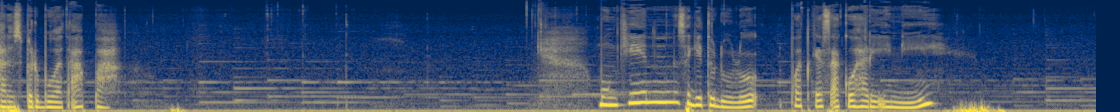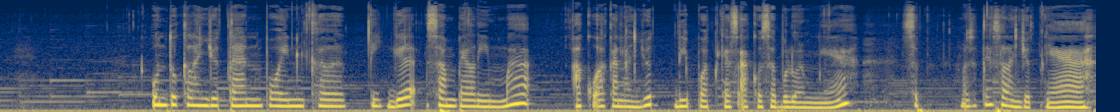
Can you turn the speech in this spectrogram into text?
harus berbuat apa. Mungkin segitu dulu podcast aku hari ini. Untuk kelanjutan poin ketiga sampai lima, aku akan lanjut di podcast aku sebelumnya. Se maksudnya selanjutnya.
